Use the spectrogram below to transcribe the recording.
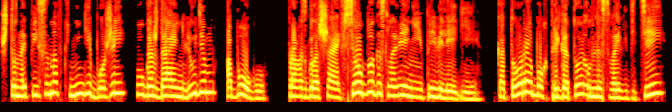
что написано в книге Божией, угождая не людям, а Богу, провозглашая все благословения и привилегии, которые Бог приготовил для своих детей,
